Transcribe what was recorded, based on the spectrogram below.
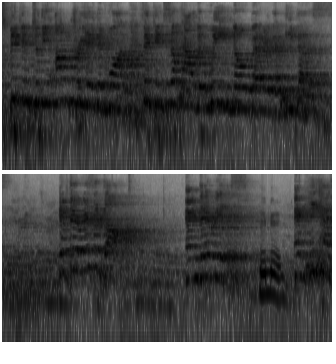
speaking to the uncreated one, thinking somehow that we know better than he does. If there is a God, and there is, Amen. and he has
